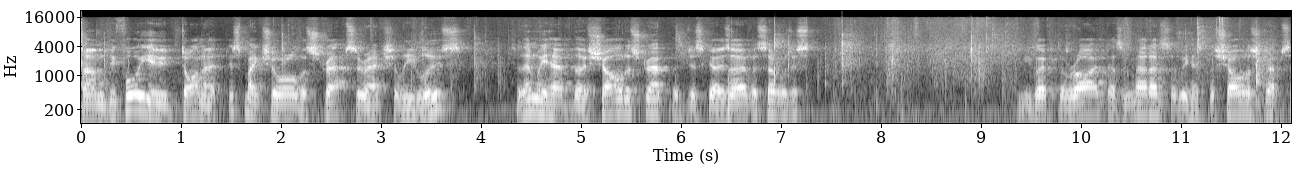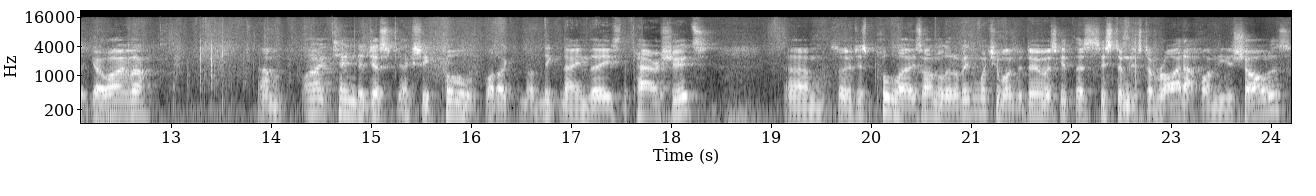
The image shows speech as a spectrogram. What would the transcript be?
Um, before you don it, just make sure all the straps are actually loose. So then we have the shoulder strap that just goes over. So we'll just be left or right, doesn't matter. So we have the shoulder straps that go over. Um, I tend to just actually pull what I, have nicknamed these the parachutes. Um, so just pull those on a little bit and what you want to do is get the system just to ride up onto your shoulders.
